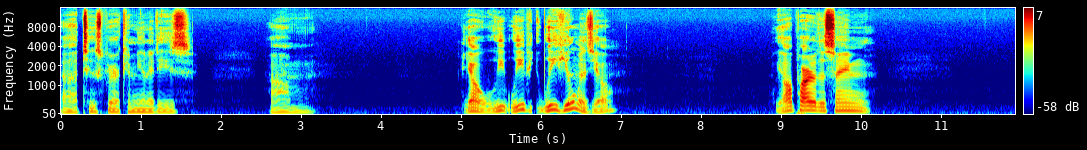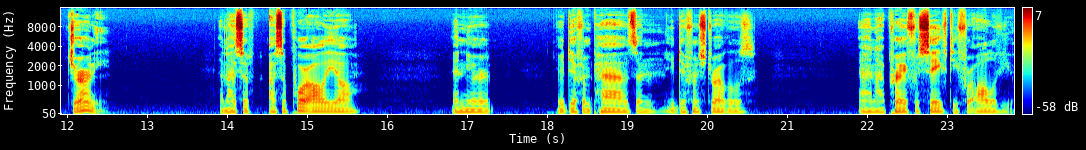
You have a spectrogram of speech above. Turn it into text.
uh, Two Spirit communities. Um, yo, we we we humans, yo. We all part of the same journey, and I su- I support all of y'all and your your different paths and your different struggles, and I pray for safety for all of you.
